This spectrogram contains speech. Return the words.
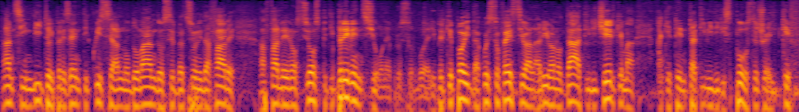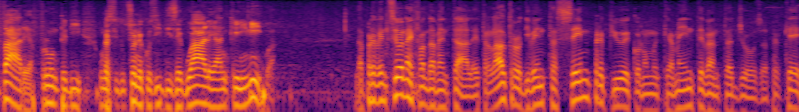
anzi invito i presenti qui se hanno domande osservazioni da fare a farle ai nostri ospiti, prevenzione, professor Boeri, perché poi da questo festival arrivano dati, ricerche, ma anche tentativi di risposte, cioè il che fare a fronte di una situazione così diseguale e anche iniqua. La prevenzione è fondamentale, tra l'altro diventa sempre più economicamente vantaggiosa perché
